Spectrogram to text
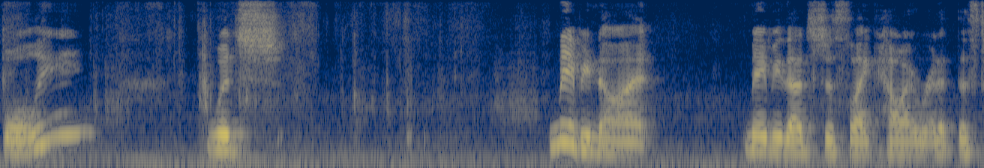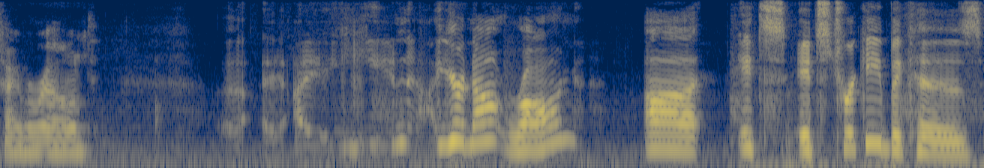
bullying, which maybe not. Maybe that's just like how I read it this time around. I, you're not wrong. Uh, it's it's tricky because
